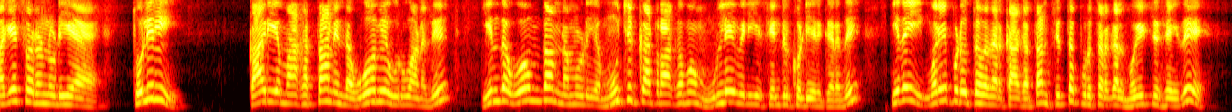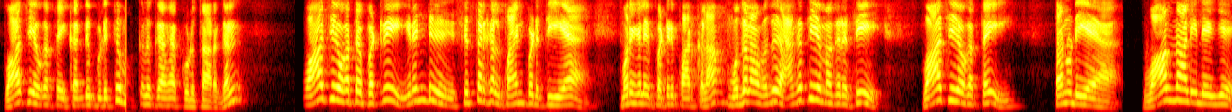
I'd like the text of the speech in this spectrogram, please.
மகேஸ்வரனுடைய தொழில் காரியமாகத்தான் இந்த ஓமே உருவானது. இந்த ஓம் தான் நம்முடைய மூச்சுக்காற்றாகவும் உள்ளே வெளியே சென்று கொண்டிருக்கிறது. இதை முறைப்படுத்துவதற்காகத்தான் சித்த முயற்சி செய்து வாசியோகத்தை கண்டுபிடித்து மக்களுக்காக கொடுத்தார்கள். வாசியோகத்தை பற்றி இரண்டு சித்தர்கள் பயன்படுத்திய முறைகளை பற்றி பார்க்கலாம். முதலாவது அகத்திய மகரிஷி வாசியோகத்தை தன்னுடைய வாழ்நாளிலேயே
